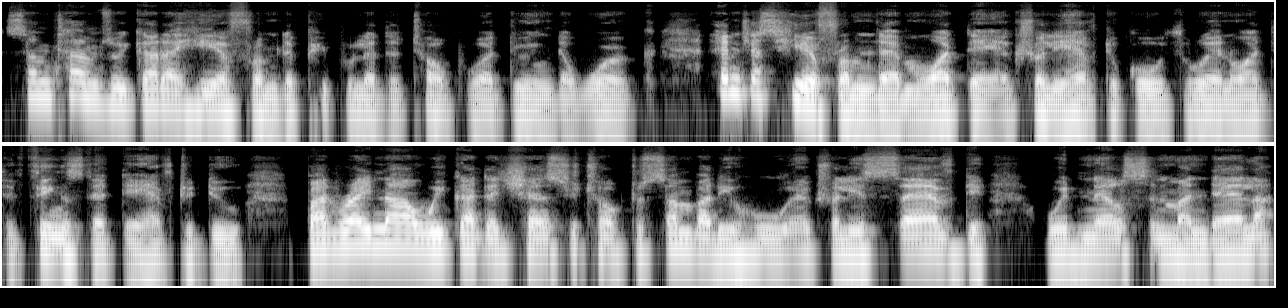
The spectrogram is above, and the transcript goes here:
Sometimes we got to hear from the people at the top who are doing the work and just hear from them what they actually have to go through and what the things that they have to do. But right now, we got a chance to talk to somebody who actually served with Nelson Mandela.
